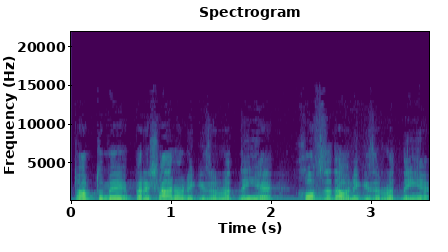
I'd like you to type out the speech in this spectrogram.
تو اب تمہیں پریشان ہونے کی ضرورت نہیں ہے، خوف زدہ ہونے کی ضرورت نہیں ہے۔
